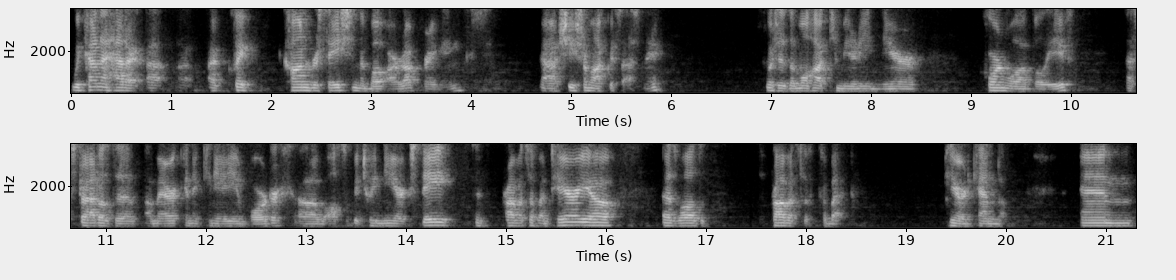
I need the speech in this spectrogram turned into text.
we kind of had a, a, a, quick conversation about our upbringings. Uh, she's from Akwesasne, which is the Mohawk community near Cornwall, I believe that straddles the American and Canadian border, uh, also between New York State and province of Ontario, as well as the province of Quebec here in Canada. And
